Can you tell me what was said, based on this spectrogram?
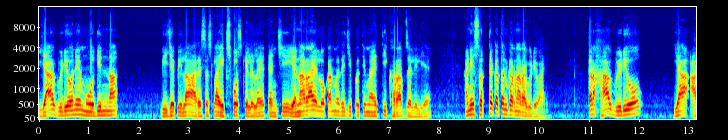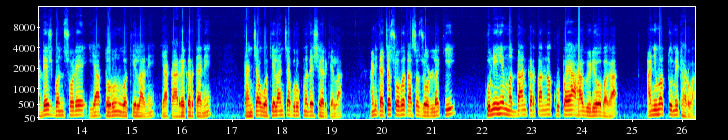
या व्हिडिओने मोदींना बी जे पीला आर एस एसला एक्सपोज केलेलं आहे. त्यांची एन आर आय लोकांमध्ये जी प्रतिमा आहे ती खराब झालेली आहे. आणि सत्यकथन करणारा व्हिडिओ आहे. तर हा व्हिडिओ या आदेश बनसोडे या तरुण वकिलाने या कार्यकर्त्याने त्यांच्या वकिलांच्या ग्रुपमध्ये शेअर केला. आणि त्याच्यासोबत असं जोडलं की कुणीही मतदान करताना कृपया हा व्हिडिओ बघा आणि मग तुम्ही ठरवा.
